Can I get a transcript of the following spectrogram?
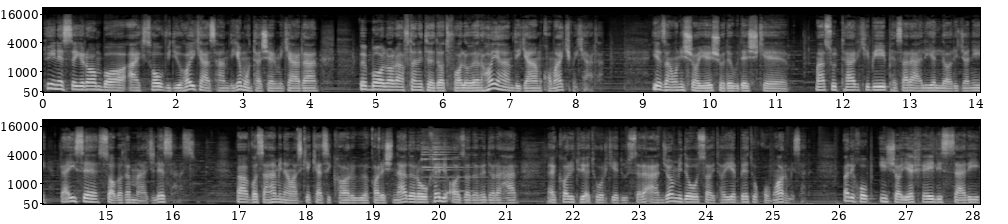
تو این استگرام با عکس ها و ویدیوهایی که از همدیگه منتشر می‌کردن به بالا رفتن تعداد follower های همدیگه هم کمک می‌کردن. یه زمانی شایعه شده بودش که مسعود ترکیبی پسر علی لاریجانی رئیس سابق مجلس هست. و واسه همین هم است که کسی کاری به کارش نداره و خیلی آزادانه داره هر کاری توی ترکیه دوست داره انجام میده و سایت های bet و قمار می‌زنه. ولی خب این شایعه خیلی سریع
